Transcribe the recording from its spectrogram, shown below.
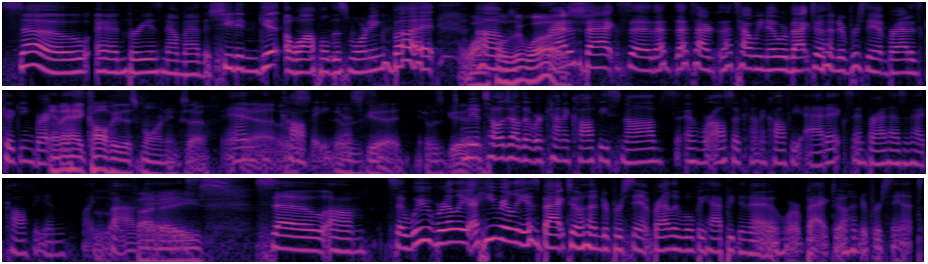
So, and Bree is now mad that she didn't get a waffle this morning, but Waffles um, it was. Brad is back, so that, that's how that's how we know we're back to 100. percent Brad is cooking breakfast, and I had coffee this morning, so And yeah, it was- coffee, It was good. It was good. We have told y'all that we're kind of coffee snobs, and we're also kind of coffee addicts. And Brad hasn't had coffee in like, like five, days. days. So, um, so we really, he really is back to hundred percent. Bradley will be happy to know we're back to hundred percent.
